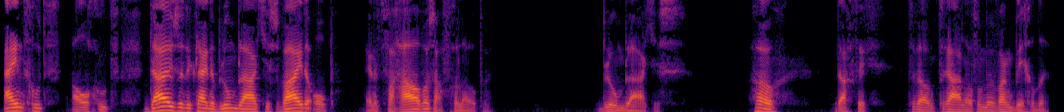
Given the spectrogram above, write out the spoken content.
Eindgoed, al goed. Duizenden kleine bloemblaadjes waaiden op en het verhaal was afgelopen. Bloemblaadjes. Ho, dacht ik, terwijl een traan over mijn wang biggelde.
